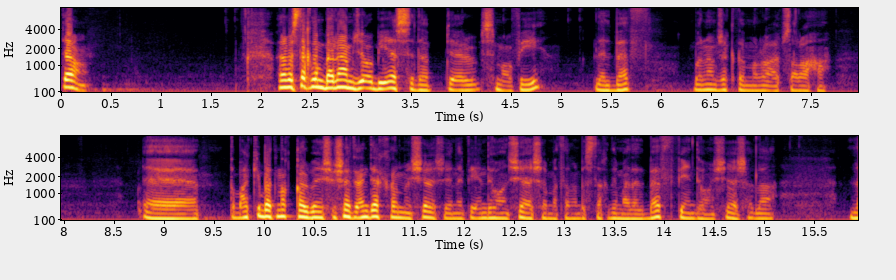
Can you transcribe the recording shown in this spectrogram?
تمام. أنا بستخدم برنامج أو بي اس إذا بتعرف بتسمعوا فيه. للبث. برنامج أكثر من رائع بصراحة. آه طبعا كيف بتنقل بين الشاشات؟ عندي أكثر من شاشة. يعني في عندي هون شاشة مثلا بستخدمها للبث في عندي هون شاشة ل ل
